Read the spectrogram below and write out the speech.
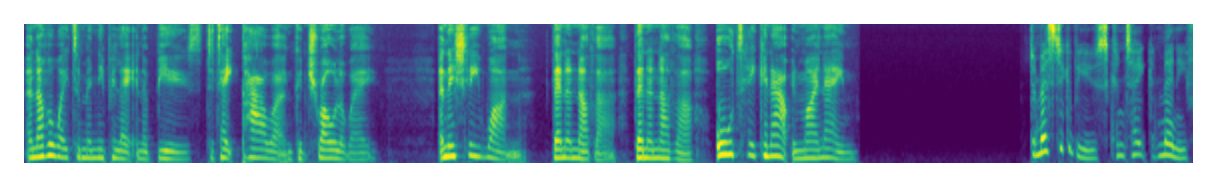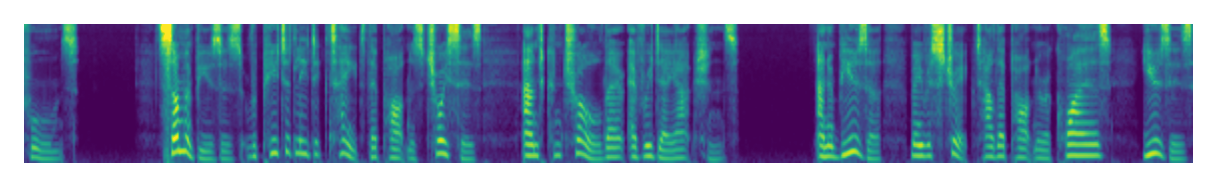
Another way to manipulate and abuse, to take power and control away. Initially one, then another, then another, all taken out in my name. Domestic abuse can take many forms. Some abusers repeatedly dictate their partner's choices and control their everyday actions. An abuser may restrict how their partner acquires, uses,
